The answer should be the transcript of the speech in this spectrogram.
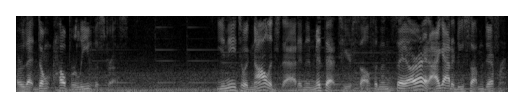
or that don't help relieve the stress? You need to acknowledge that and admit that to yourself and then say, all right, I got to do something different.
